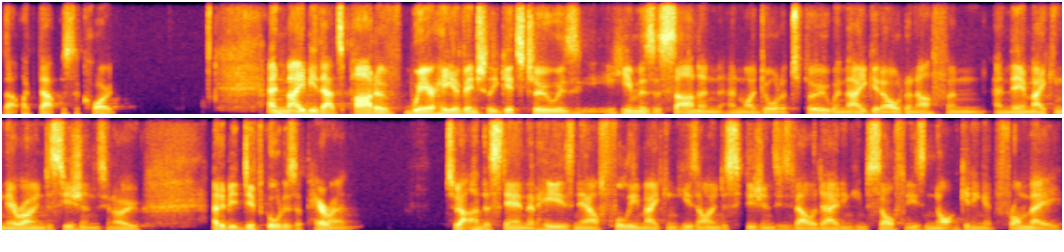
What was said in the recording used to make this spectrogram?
That like that was the quote and maybe that's part of where he eventually gets to is him as a son and, and my daughter too when they get old enough and and they're making their own decisions you know. It'd be difficult as a parent to understand that he is now fully making his own decisions he's validating himself and he's not getting it from me.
